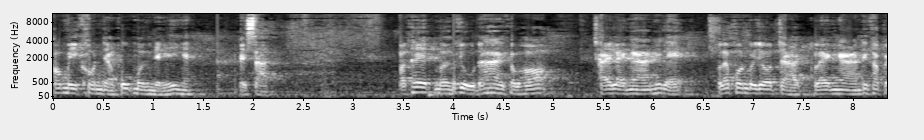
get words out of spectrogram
ก็มีคนอย่างพวกมึงอย่างนี้ไงไอสัตว์ ประเทศมึงอยู่ได้ก็เพราะใช้แรงงานนี่แหละ และผลประโยชน์จากแรงงานที่เขาไป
